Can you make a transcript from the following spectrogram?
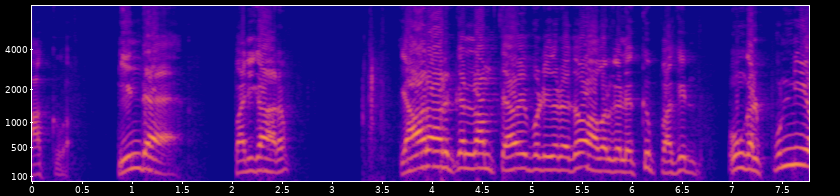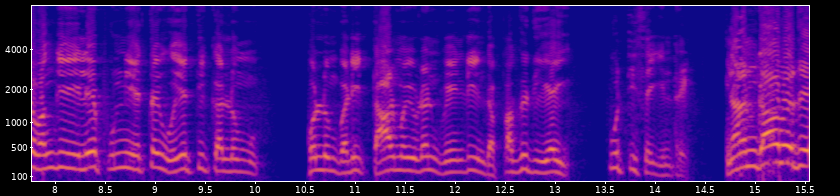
ஆக்குவார். இந்த பரிகாரம் யாராருக்கெல்லாம் தேவைப்படுகிறதோ அவர்களுக்கு பகிர்ந்து உங்கள் புண்ணிய வங்கியிலே புண்ணியத்தை உயர்த்தி கல்லும் கொள்ளும்படி தாழ்மையுடன் வேண்டி இந்த பகுதியை பூர்த்தி செய்கின்றேன். நான்காவது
